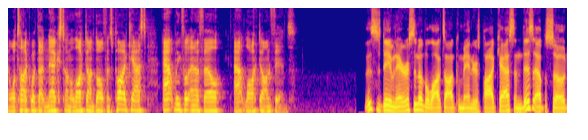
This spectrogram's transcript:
we'll talk about that next on the Locked On Dolphins podcast at Wingfield NFL at Locked On Fins. This is David Harrison of the Locked On Commanders podcast, and this episode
